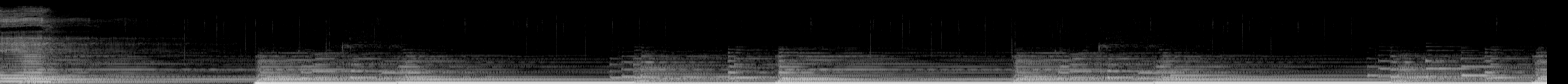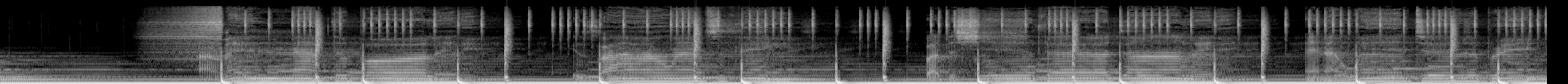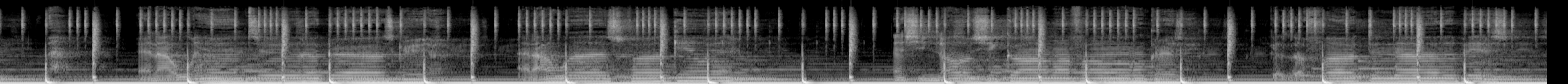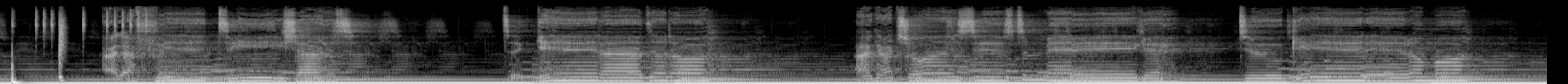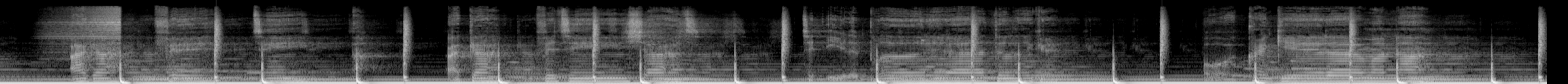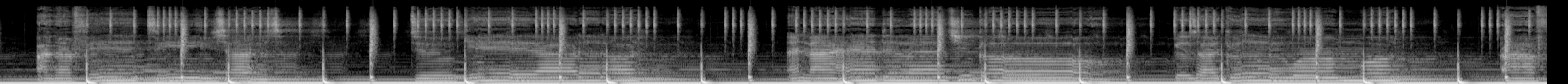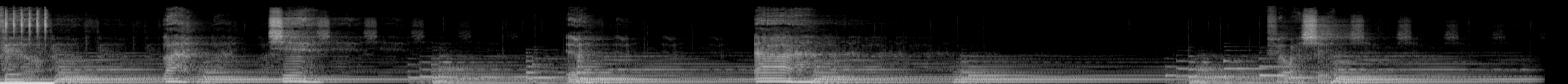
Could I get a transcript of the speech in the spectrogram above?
Yeah. choices to make it to get it or more. I got 15, uh, I got 15 shots to either put. Yeah. Ah. I feel like shit.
